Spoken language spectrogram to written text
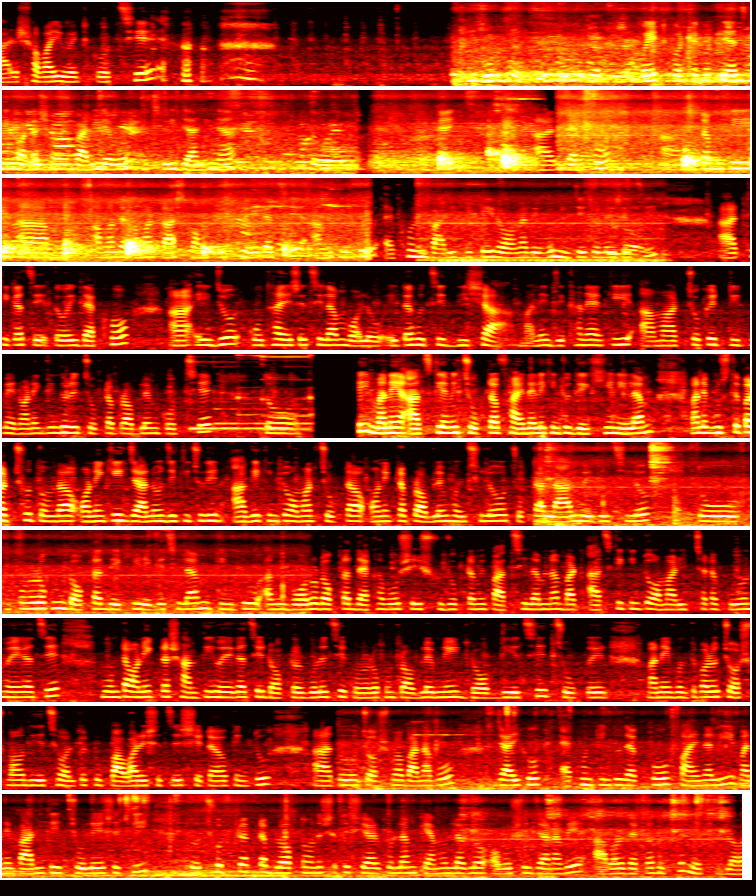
আর সবাই ওয়েট করছে। ওয়েট করতে করতে আজকে কটার সময় বাড়ি যাব কিছুই জানি না। তো এটাই। আর দেখো মোটামুটি আমাদের, আমার কাজ কমপ্লিট হয়ে গেছে। আমি কিন্তু এখন বাড়ির দিকেই রওনা দেব, নিচে চলে এসেছি। আর ঠিক আছে, তো এই দেখো এই যে কোথায় এসেছিলাম বলো, এটা হচ্ছে দিশা। মানে যেখানে আর কি আমার চোখের ট্রিটমেন্ট অনেকদিন ধরে চোখটা প্রবলেম করছে। তো মানে আজকে আমি চোখটা ফাইনালি কিন্তু দেখিয়ে নিলাম। মানে বুঝতে পারছ তোমরা অনেকেই জানো যে কিছুদিন আগে কিন্তু আমার চোখটা অনেকটা প্রবলেম হয়েছিল, চোখটা লাল হয়ে গিয়েছিল। তো কোনো রকম ডক্টর দেখিয়ে রেখেছিলাম, কিন্তু আমি বড় ডক্টর দেখাবো সেই সুযোগটা আমি পাচ্ছিলাম না। বাট আজকে কিন্তু আমার ইচ্ছাটা পূরণ হয়ে গেছে, মনটা অনেকটা শান্তি হয়ে গেছে। ডক্টর বলেছে কোনো রকম প্রবলেম নেই ড্রপ দিয়েছে, চোখের মানে বলতে পারো চশমাও দিয়েছে, অল্প একটু পাওয়ার এসেছে সেটাও কিন্তু। তো চশমা বানাবো। যাই হোক, এখন কিন্তু দেখো ফাইনালি মানে বাড়িতে চলে এসেছি। তো ছোট্ট একটা ব্লগ তোমাদের সাথে শেয়ার করলাম। কেমন লাগল অবশ্যই জানাবে। আবারও দেখা হচ্ছে নেক্সট ব্লগ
